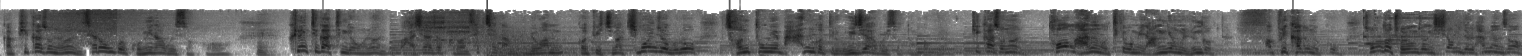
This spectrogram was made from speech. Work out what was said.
그러니까 피카소는 새로운 걸 고민하고 있었고 클림트 같은 경우는 뭐 아시아적 그런 색채감 묘한 것도 있지만 기본적으로 전통의 많은 것들을 의지하고 있었던 거고요. 피카소는 더 많은 어떻게 보면 양념을 넣은 겁니다. 아프리카도 넣고 좀 더 조형적인 실험들을 하면서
